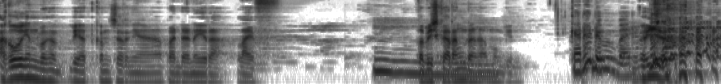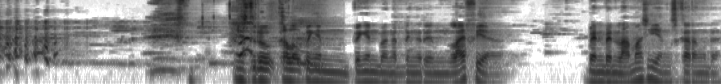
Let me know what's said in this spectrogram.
Aku pengen banget lihat konsernya Banda Neira live. Hmm. Tapi sekarang udah nggak mungkin. Karena udah bubar. Oh, iya. Justru kalau pengen pengen banget dengerin live ya band-band lama sih yang sekarang udah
